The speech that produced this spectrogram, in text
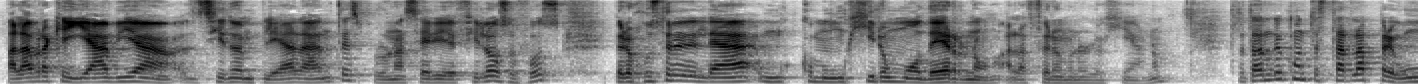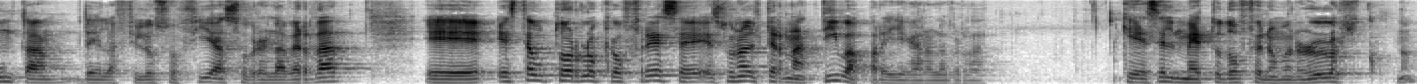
palabra que ya había sido empleada antes por una serie de filósofos, pero justo le da como un giro moderno a la fenomenología. ¿no? Tratando de contestar la pregunta de la filosofía sobre la verdad, eh, este autor lo que ofrece es una alternativa para llegar a la verdad que es el método fenomenológico. ¿no?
